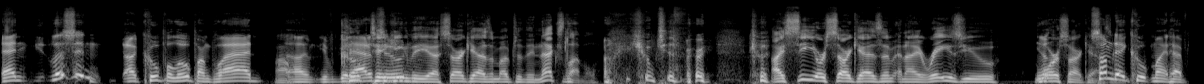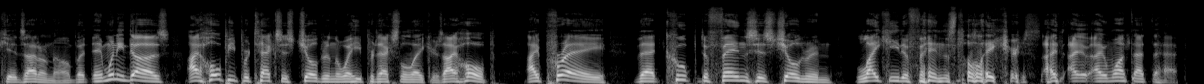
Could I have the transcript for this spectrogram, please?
And listen, uh, Loop, I'm glad uh, you have a good Coop attitude. taking the uh, sarcasm up to the next level. Coop just very. I see your sarcasm and I raise you, You know, more sarcasm. Someday Coop might have kids. I don't know, but and when he does, I hope he protects his children the way he protects the Lakers. I hope, I pray that Coop defends his children like he defends the Lakers. I I, I want that to happen.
